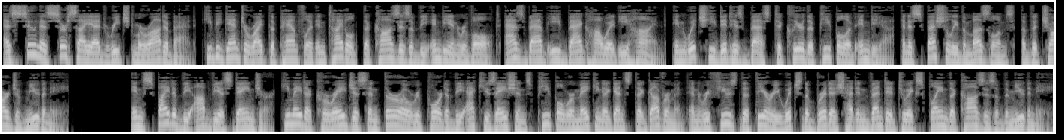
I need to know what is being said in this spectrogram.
as soon as Sir Syed reached Moradabad, he began to write the pamphlet entitled The Causes of the Indian Revolt Asbab-e Baghawat-e Hind, in which he did his best to clear the people of India, and especially the Muslims, of the charge of mutiny. In spite of the obvious danger, he made a courageous and thorough report of the accusations people were making against the government and refused the theory which the British had invented to explain the causes of the mutiny.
